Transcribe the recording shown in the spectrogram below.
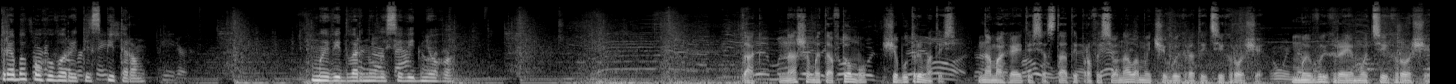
треба поговорити з Пітером. Ми відвернулися від нього. Так, наша мета в тому, щоб утриматись. Намагайтеся стати професіоналами чи виграти ці гроші. Ми виграємо ці гроші.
